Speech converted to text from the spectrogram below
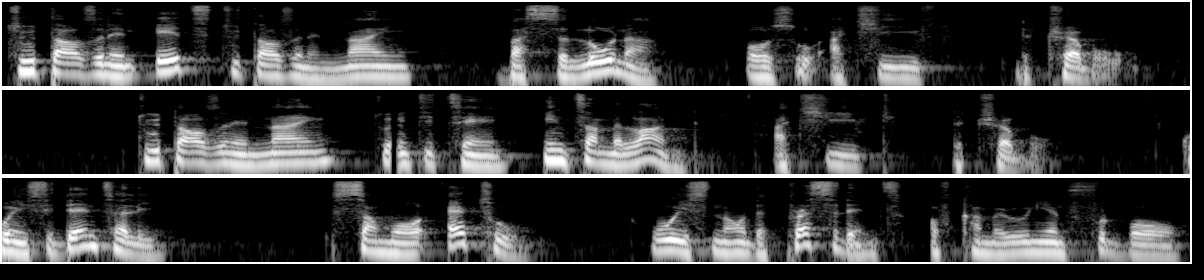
2008 2009, Barcelona also achieved the treble. 2009 2010, Inter Milan achieved the treble. Coincidentally, Samuel Eto'o, who is now the president of Cameroonian football,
